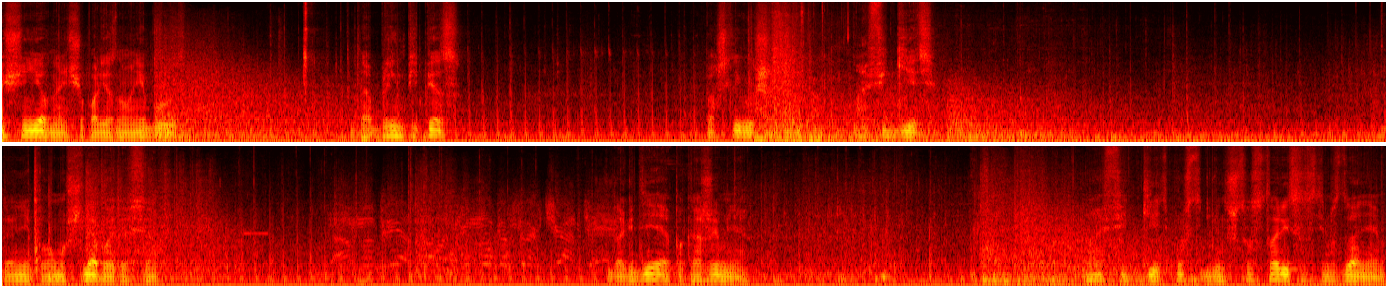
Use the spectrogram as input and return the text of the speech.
Помещении явно ничего полезного не будет. Да, блин, пипец. Пошли выше. Офигеть. Да не, по-моему, шляпа это все. Да где? Покажи мне. Офигеть, просто, блин, что творится с этим зданием?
